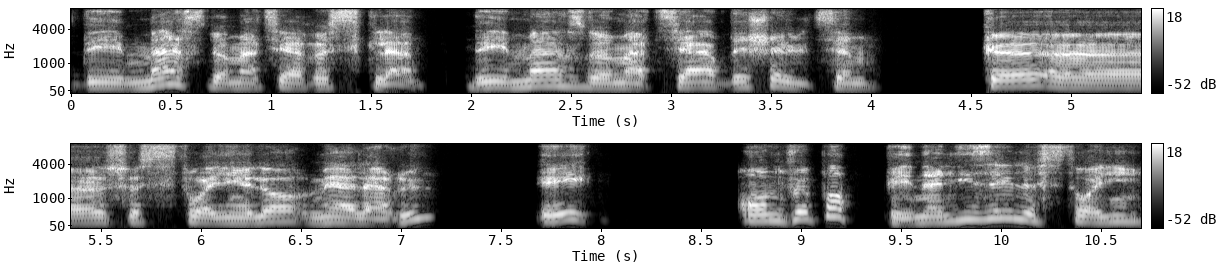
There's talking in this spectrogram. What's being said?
des masses de matière recyclable, des masses de matière déchets ultimes que euh, ce citoyen-là met à la rue. Et on ne veut pas pénaliser le citoyen.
